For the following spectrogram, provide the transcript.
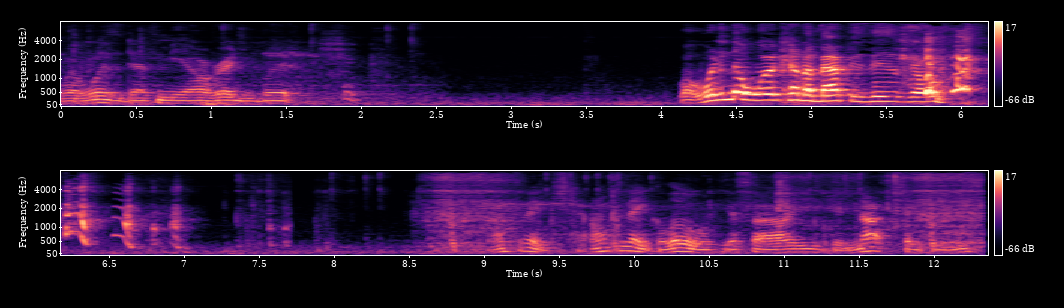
Well, it was definitely already, but. Well, what in the world kind of map is this, bro? I don't think they, I don't think they glow. Yes, I did not take these.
